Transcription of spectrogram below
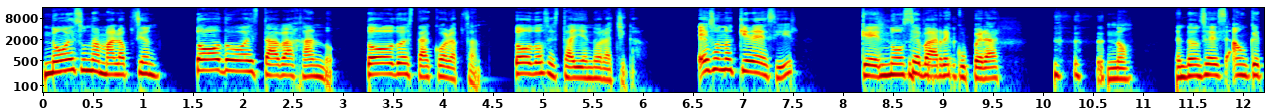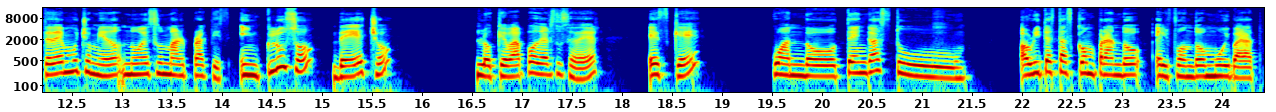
no es una mala opción. Todo está bajando, todo está colapsando, todo se está yendo a la chica. Eso no quiere decir que no se va a recuperar. No Entonces, aunque te dé mucho miedo, no es un mal practice. Incluso, de hecho, lo que va a poder suceder es que cuando tengas tu... Ahorita estás comprando el fondo muy barato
